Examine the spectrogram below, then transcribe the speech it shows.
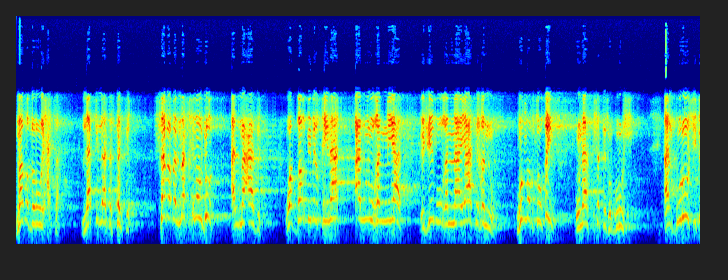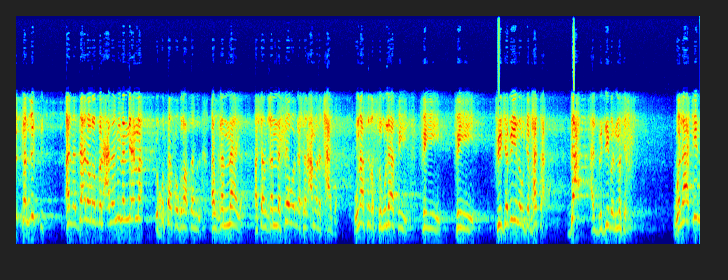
ما بالضروري حتى لكن لا تستنكر. سبب المسخ موجود المعازف والضرب بالقينات المغنيات. يجيبوا غنايات يغنوا. وهم مبسوطين وناس يشتتوا القروش. القروش يتكلفت اللي اداله رب العالمين النعمة يخطها فوق رأس الغناية عشان غنت ولا عشان عملت حاجة. وناس يصغوا في في في في جبينة وجبهته ده اللي بيجيب المسخ ولكن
